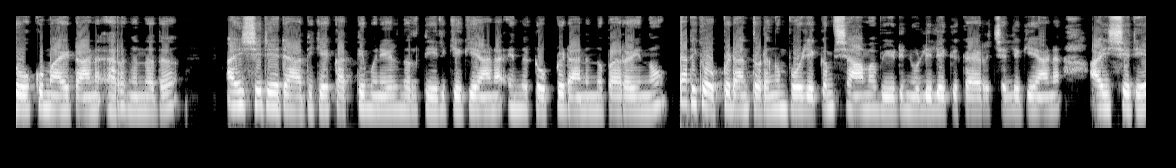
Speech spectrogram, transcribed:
തോക്കുമായിട്ടാണ് ഇറങ്ങുന്നത്. ഐശ്വര്യ രാധികയെ കത്തിമുനയിൽ നിർത്തിയിരിക്കുകയാണ്. എന്നിട്ട് ഒപ്പിടാനെന്ന് പറയുന്നു. രാധിക ഒപ്പിടാൻ തുടങ്ങുമ്പോഴേക്കും ശ്യാമ വീടിനുള്ളിലേക്ക് കയറി ചെല്ലുകയാണ്. ഐശ്വര്യ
